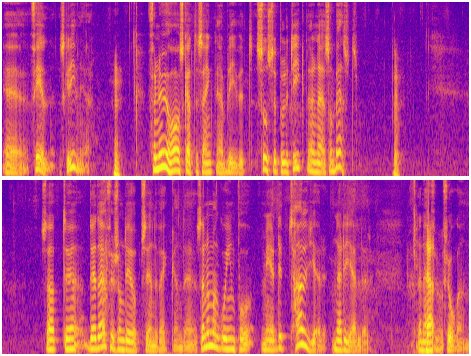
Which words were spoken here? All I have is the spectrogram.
eh, felskrivningar. Mm. För nu har skattesänkningar blivit sossepolitik när den är som bäst. Ja. Så att eh, det är därför som det är uppseendeväckande. Sen om man går in på mer detaljer när det gäller den här Ja. fr- frågan.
